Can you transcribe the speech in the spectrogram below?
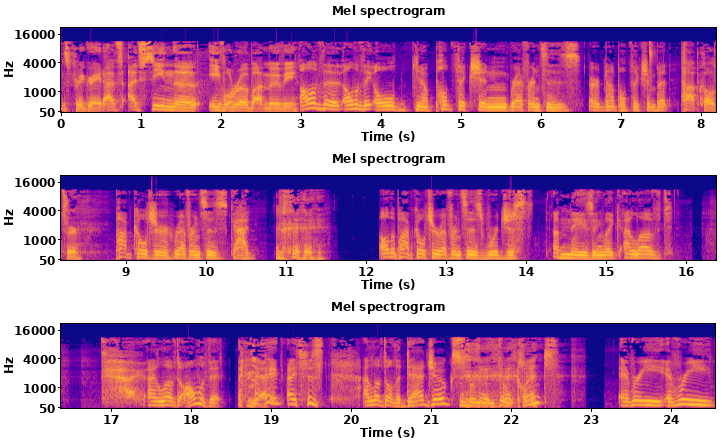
It's pretty great. I've I've seen the Evil Robot movie, all of the all of the old you know Pulp Fiction references, or not Pulp Fiction, but pop culture. pop culture references. God, all the pop culture references were just amazing. Like I loved, I loved all of it. Yeah. I, I just, I loved all the dad jokes from from Clint. Every every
